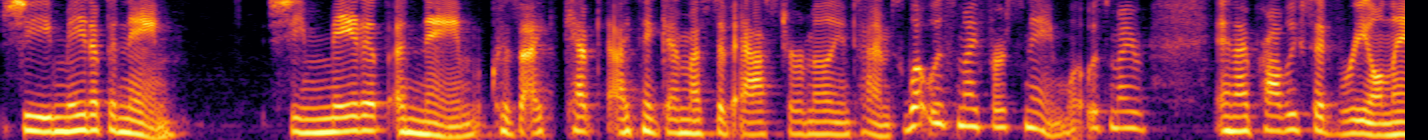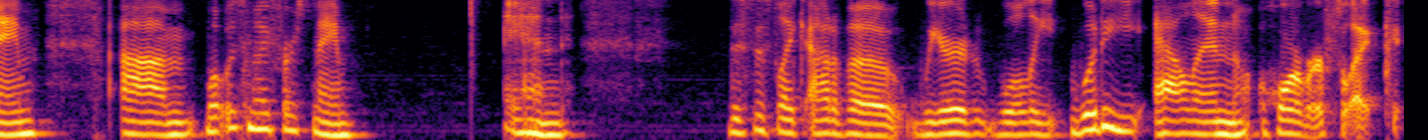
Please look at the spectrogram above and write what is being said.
she made up a name. She made up a name because I kept, I think I must have asked her a million times, what was my first name? What was my, and I probably said real name. Um, what was my first name? And this is like out of a weird Woody, Woody Allen horror flick.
